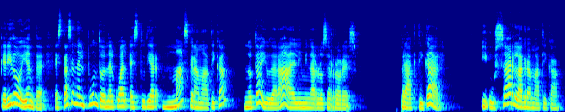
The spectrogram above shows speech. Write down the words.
Querido oyente, estás en el punto en el cual estudiar más gramática no te ayudará a eliminar los errores. Practicar y usar la gramática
